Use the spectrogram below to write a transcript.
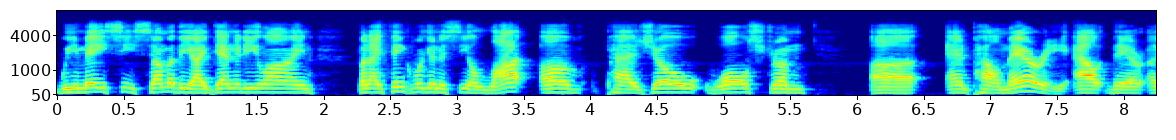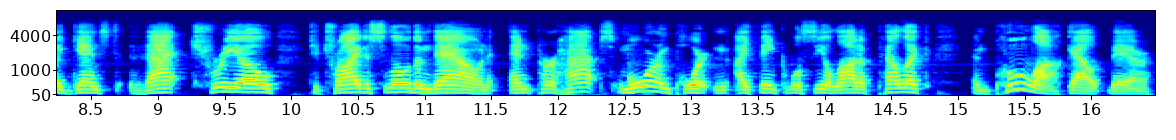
We may see some of the identity line, but I think we're going to see a lot of Pageau, Wahlstrom, uh, and Palmieri out there against that trio to try to slow them down. And perhaps more important, I think we'll see a lot of Pelech and Pulock out there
